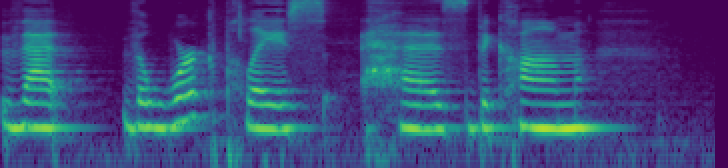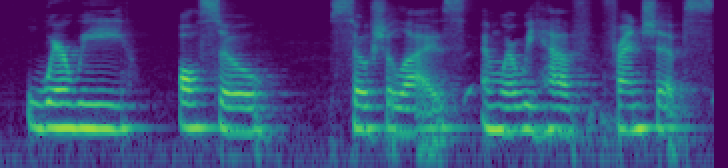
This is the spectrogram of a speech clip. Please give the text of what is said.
that the workplace has become where we also socialize and where we have friendships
